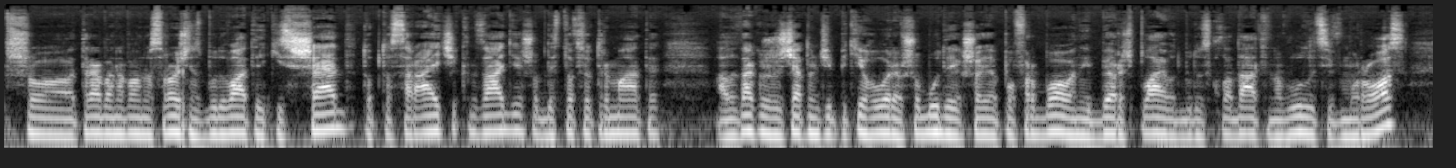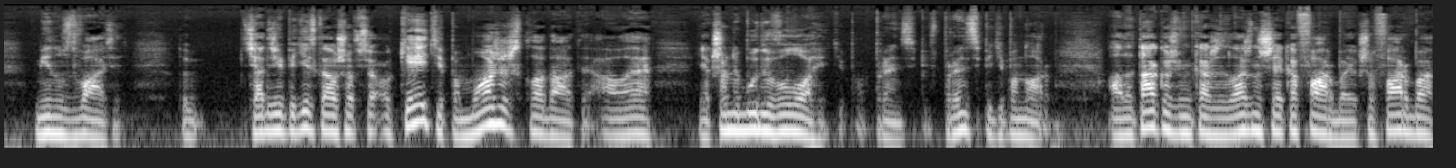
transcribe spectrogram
що треба, напевно, срочно збудувати якийсь шед, тобто сарайчик ззаді, щоб десь то все тримати. Але також з чатом GPT говорив, що буде, якщо я пофарбований Birch Plywood буду складати на вулиці в мороз, мінус 20. То чат GPT сказав, що все окей, типу, можеш складати, але якщо не буде вологи, типу, в принципі, в принципі, типу, норм. Але також він каже, залежно, що яка фарба. Якщо фарба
